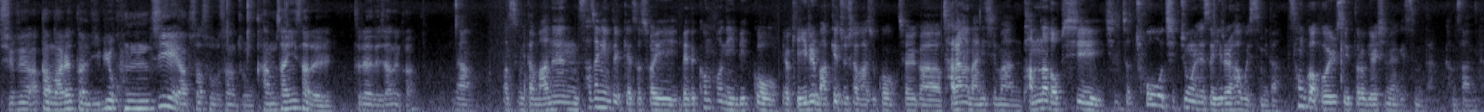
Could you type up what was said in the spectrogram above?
지금 아까 말했던 리뷰 공지에 앞서서 우선 좀 감사 인사를 드려야 되지 않을까? 아 맞습니다. 많은 사장님들께서 저희 매드 컴퍼니 믿고 이렇게 일을 맡겨주셔가지고 저희가 자랑은 아니지만 밤낮 없이 진짜 초 집중을 해서 일을 하고 있습니다. 성과 보일 수 있도록 열심히 하겠습니다. 감사합니다.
